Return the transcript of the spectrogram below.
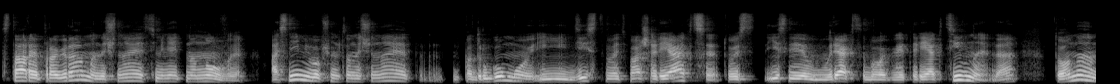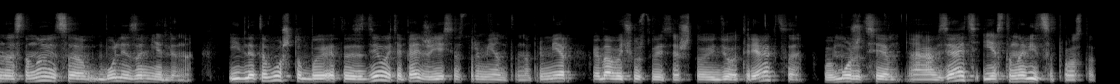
старые программы начинают менять на новые – а с ними, в общем-то, начинает по-другому и действовать ваша реакция. То есть, если реакция была какая-то реактивная, да, то она становится более замедленно. И для того, чтобы это сделать, опять же, есть инструменты. Например, когда вы чувствуете, что идет реакция, вы можете а, взять и остановиться просто.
